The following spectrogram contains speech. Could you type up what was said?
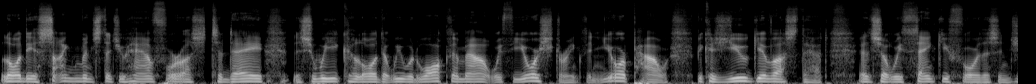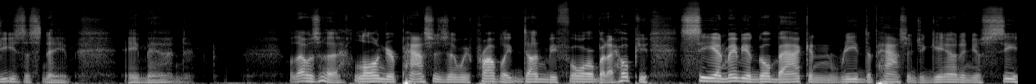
Lord, the assignments that you have for us today, this week, Lord, that we would walk them out with your strength and your power, because you give us that. And so we thank you for this in Jesus' name. Amen. Well, that was a longer passage than we've probably done before, but I hope you see, and maybe you'll go back and read the passage again, and you'll see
